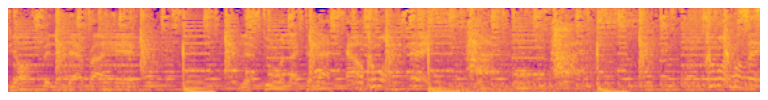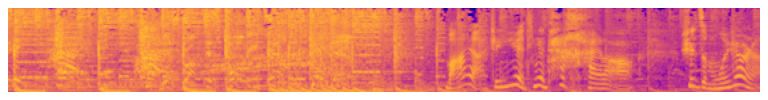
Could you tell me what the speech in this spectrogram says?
five. 妈呀，这音乐听着太嗨了啊！是怎么回事啊？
